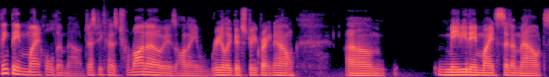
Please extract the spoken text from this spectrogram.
think they might hold him out just because Toronto is on a really good streak right now. Um, maybe they might sit him out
